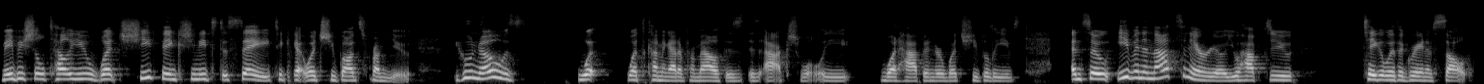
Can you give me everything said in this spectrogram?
Maybe she'll tell you what she thinks she needs to say to get what she wants from you. Who knows what what's coming out of her mouth is is actually what happened or what she believes. And so even in that scenario, you have to take it with a grain of salt.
